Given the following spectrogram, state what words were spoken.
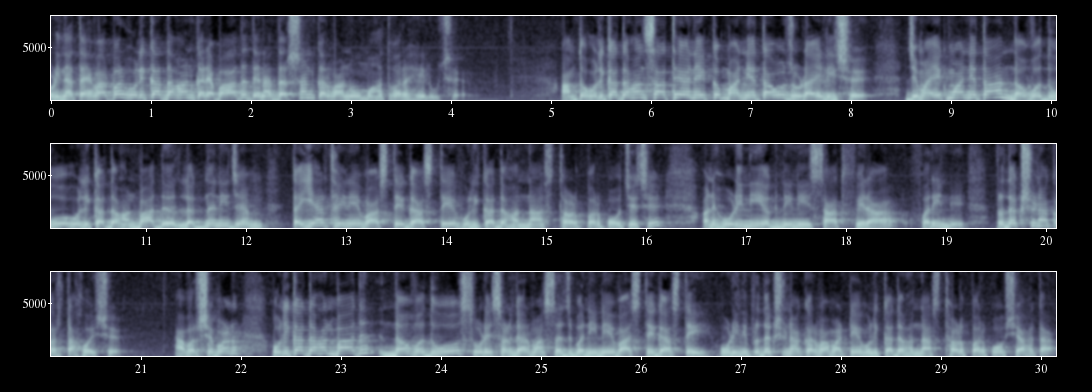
હોળીના તહેવાર પર હોલિકા દહન કર્યા બાદ તેના દર્શન કરવાનું મહત્વ રહેલું છે. આમ તો હોલિકા દહન સાથે અનેક માન્યતાઓ જોડાયેલી છે. જેમાં એક માન્યતા, નવવધુઓ હોલિકા દહન બાદ લગ્નની જેમ તૈયાર થઈને વાજતે ગાજતે હોલિકા દહનના સ્થળ પર પહોંચે છે અને હોળીની અગ્નિની સાત ફેરા ફરીને પ્રદક્ષિણા કરતા હોય છે. આ વર્ષે પણ હોલિકા દહન બાદ નવવધુઓ સોળે શણગારમાં સજ્જ બનીને વાજતે ગાજતે હોળીની પ્રદક્ષિણા કરવા માટે હોલિકા દહનના સ્થળ પર પહોંચ્યા હતા.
